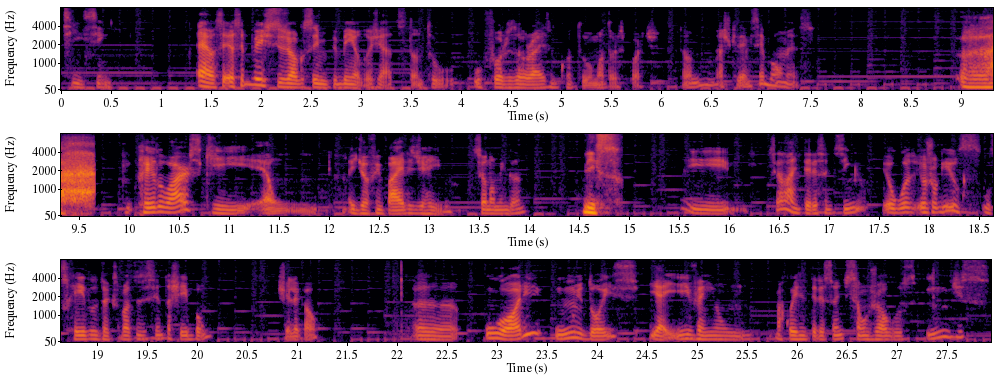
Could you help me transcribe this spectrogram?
Sim, sim. É, eu, eu sempre vejo esses jogos sempre bem elogiados, tanto o Forza Horizon quanto o Motorsport. Então acho que deve ser bom mesmo. Ah, Halo Wars, que é um Age of Empires de Halo, se eu não me engano. Isso. E, sei lá, interessantezinho. Eu, eu joguei os, os Halos do Xbox 360, achei bom. Achei legal. Ah, o Ori 1 e 2, e aí vem um- uma coisa interessante, são jogos indies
